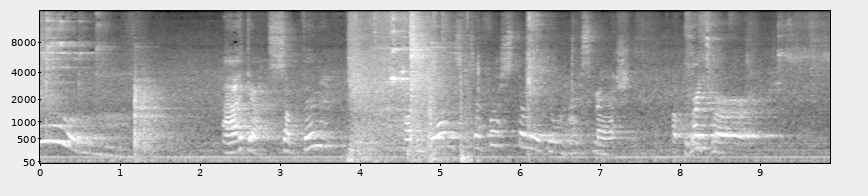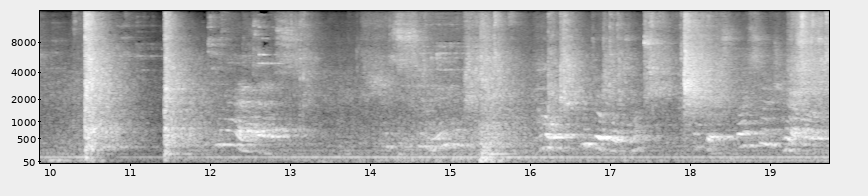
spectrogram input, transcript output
Ooh. I got something. I've been doing since I first started doing I Smash. A printer. Yes. Let's see. Oh, printer placement. Okay, message here.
